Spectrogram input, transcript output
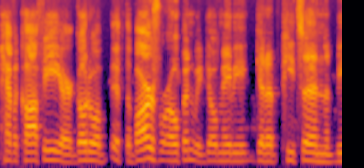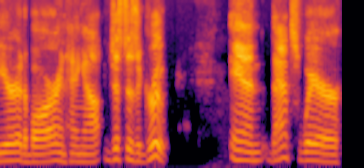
have a coffee or go to a if the bars were open we'd go maybe get a pizza and a beer at a bar and hang out just as a group and that's where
